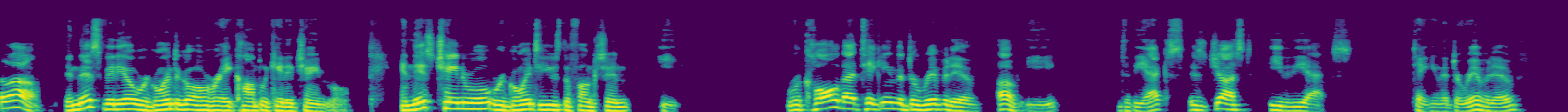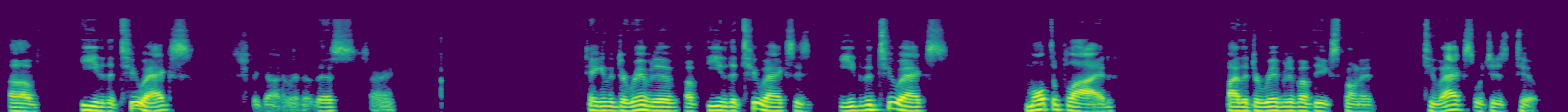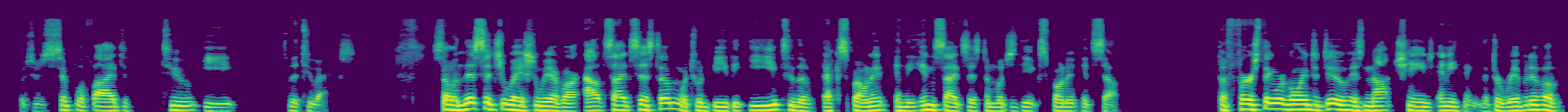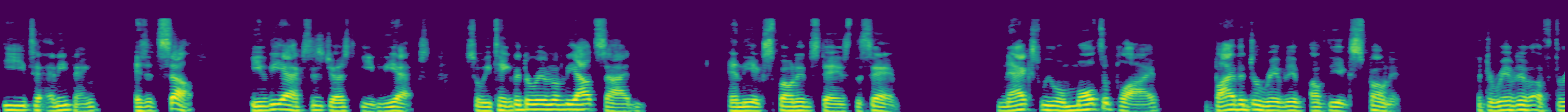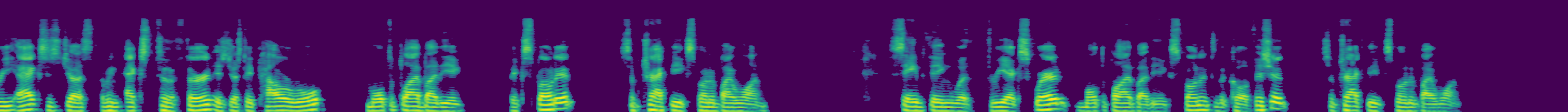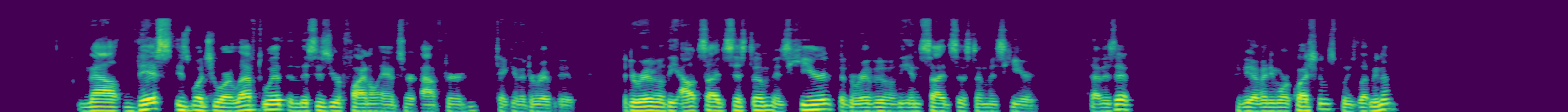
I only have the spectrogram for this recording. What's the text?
Hello. In this video, we're going to go over a complicated chain rule. In this chain rule, we're going to use the function e. Recall that taking the derivative of e to the x is just e to the x. Taking the derivative of e to the 2x, should have got rid of this, sorry. Taking the derivative of e to the 2x is e to the 2x multiplied by the derivative of the exponent 2x, which is 2, which is simplified to 2e to the 2x. So in this situation, we have our outside system, which would be the e to the exponent, and the inside system, which is the exponent itself. The first thing we're going to do is not change anything. The derivative of e to anything is itself. e to the x is just e to the x. So we take the derivative of the outside, and the exponent stays the same. Next, we will multiply by the derivative of the exponent. The derivative of 3x is just, I mean, x to the third is just a power rule. Multiply by the exponent, subtract the exponent by 1. Same thing with 3x squared, multiply by the exponent to the coefficient, subtract the exponent by 1. Now, this is what you are left with, and this is your final answer after taking the derivative. The derivative of the outside system is here. The derivative of the inside system is here. That is it. If you have any more questions, please let me know.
